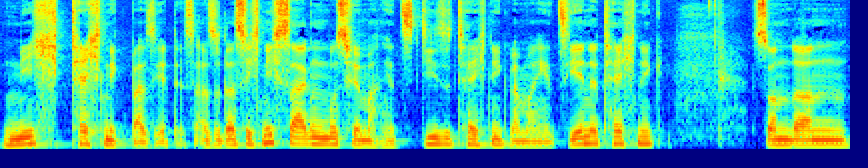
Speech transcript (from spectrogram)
nicht technikbasiert ist. Also dass ich nicht sagen muss, wir machen jetzt diese Technik, wir machen jetzt jene Technik, sondern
